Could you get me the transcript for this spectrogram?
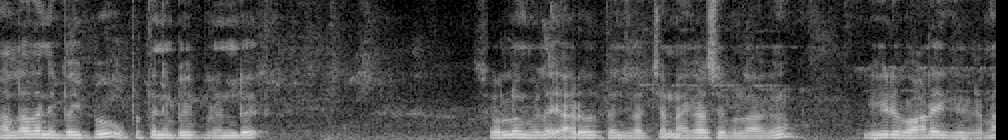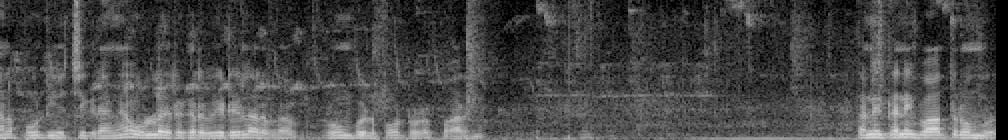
நல்ல தண்ணி பைப்பு உப்பு தண்ணி பைப்பு ரெண்டு. சொல்லும் விலை அறுபத்தஞ்சு லட்சம் நெகாசிபிள் ஆகும். வீடு வாடகைக்கு இருக்கிறனால பூட்டி வச்சுக்கிறாங்க. உள்ளே இருக்கிற வீடுகளை ரூம்புகளை போட்டு விட பாருங்கள் தனித்தனி பாத்ரூம்பு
